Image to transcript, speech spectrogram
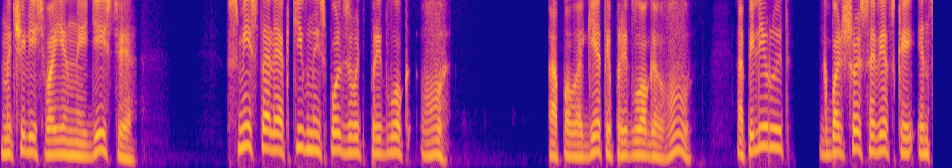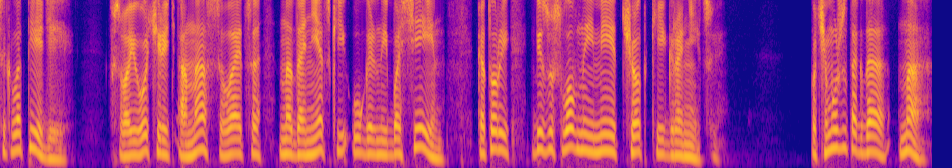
начались военные действия, в СМИ стали активно использовать предлог «в». Апологеты предлога «в» апеллируют к Большой советской энциклопедии. В свою очередь она ссылается на Донецкий угольный бассейн, который, безусловно, имеет четкие границы. Почему же тогда «на»?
